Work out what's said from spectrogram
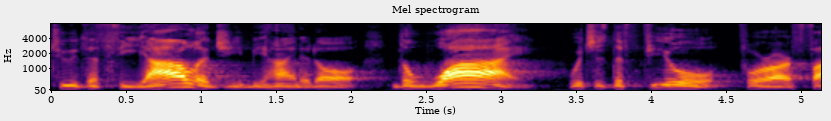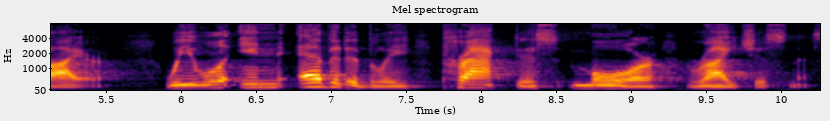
to the theology behind it all, the why, which is the fuel for our fire, we will inevitably practice more righteousness.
